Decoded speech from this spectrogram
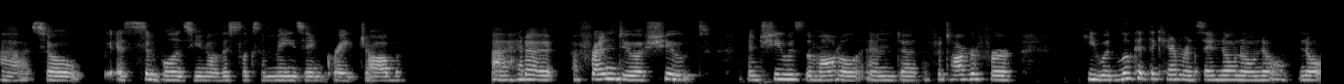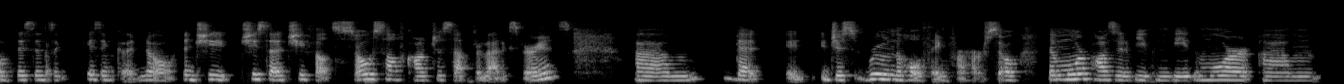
Uh, so as simple as, you know, this looks amazing, great job. I had a, a friend do a shoot and she was the model and uh, the photographer he would look at the camera and say, no, no, no, no, this isn't, isn't good, no. And she, she said she felt so self-conscious after that experience um, that it, it, just ruined the whole thing for her. So the more positive you can be, the more um,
